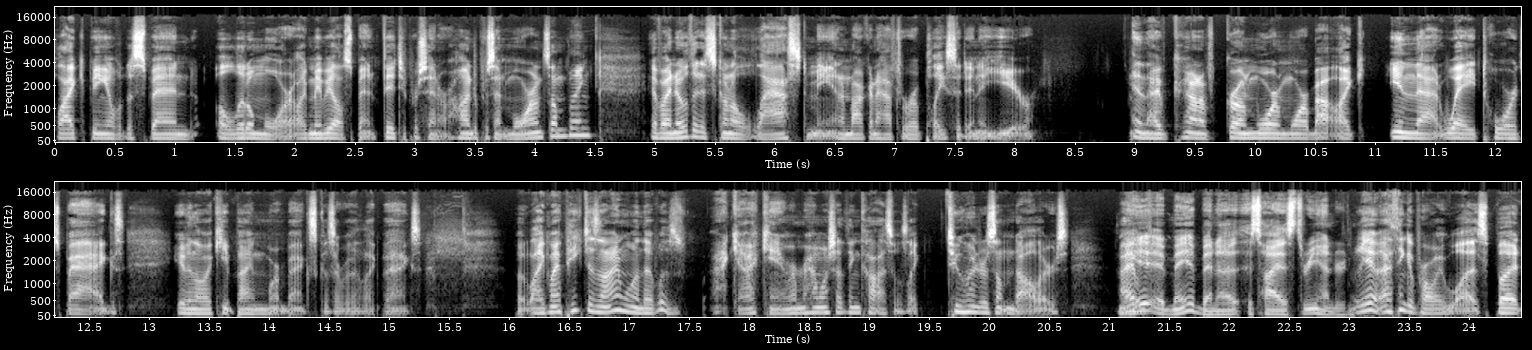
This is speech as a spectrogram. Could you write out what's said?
like being able to spend a little more. Like maybe I'll spend 50% or 100% more on something if I know that it's going to last me and I'm not going to have to replace it in a year. And I've kind of grown more and more about like in that way towards bags, even though I keep buying more bags because I really like bags. But like my peak design one that was I can't, I can't remember how much that thing cost. It was like 200 something dollars. I It, may have been uh as high as three hundred. yeah, I think it probably was. But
